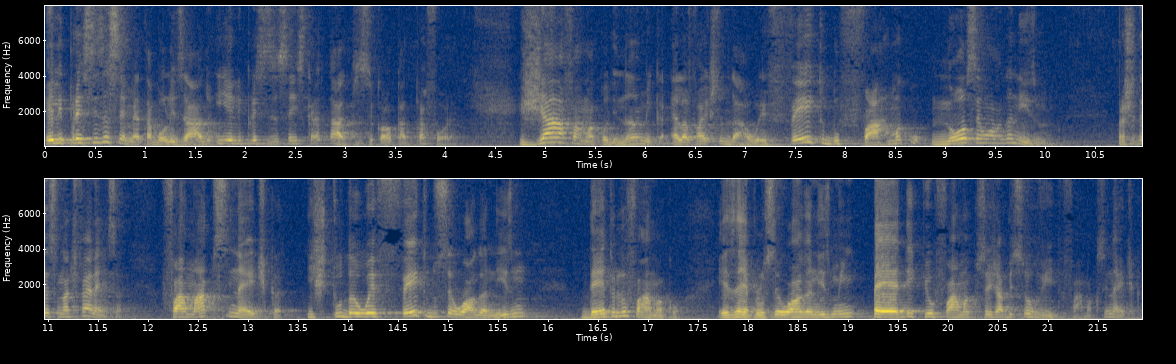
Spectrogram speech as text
ele precisa ser metabolizado e ele precisa ser excretado, precisa ser colocado para fora. Já a farmacodinâmica, ela vai estudar o efeito do fármaco no seu organismo. Preste atenção na diferença. Farmacocinética estuda o efeito do seu organismo dentro do fármaco. Exemplo, o seu organismo impede que o fármaco seja absorvido. Farmacocinética.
